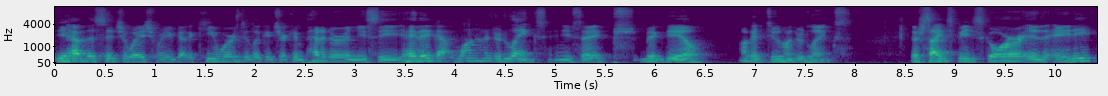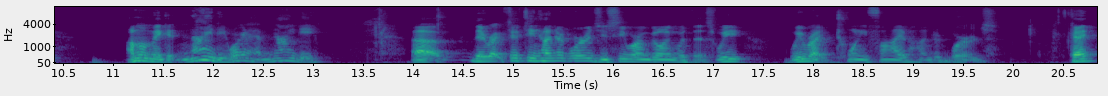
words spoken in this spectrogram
you have this situation where you've got a keyword, you look at your competitor and you see, hey, they've got 100 links. And you say, big deal. I'll get 200 links. Their site speed score is 80. I'm going to make it 90. We're going to have 90. Uh, they write 1,500 words. You see where I'm going with this. We, we write 2,500 words. Okay?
